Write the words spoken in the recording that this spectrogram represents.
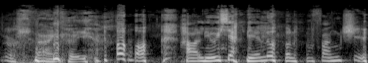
当然可以。好，留下联络的方式，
